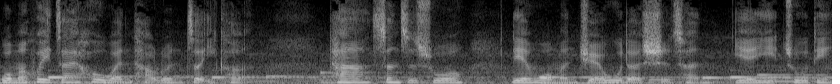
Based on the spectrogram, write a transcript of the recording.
我们会在后文讨论这一刻。他甚至说，连我们觉悟的时辰也已注定。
